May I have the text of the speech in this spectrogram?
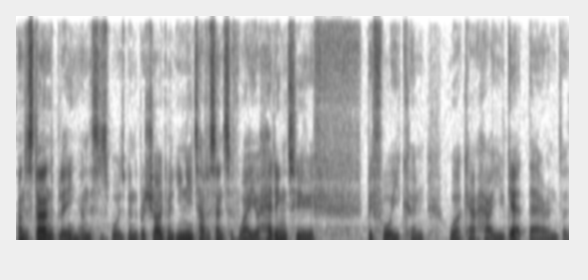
understandably, and this has always been the British argument, you need to have a sense of where you're heading to if, before you can work out how you get there, and that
